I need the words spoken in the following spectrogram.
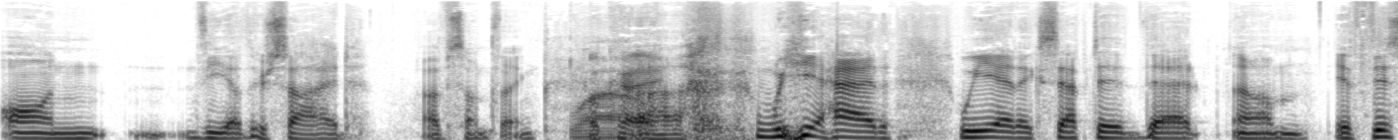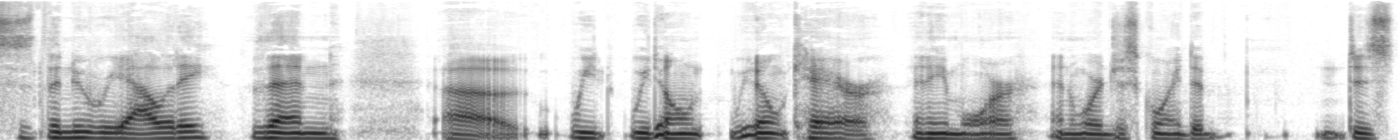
on the other side of something. Okay. Uh, we had we had accepted that um, if this is the new reality, then uh, we we don't we don't care anymore, and we're just going to just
